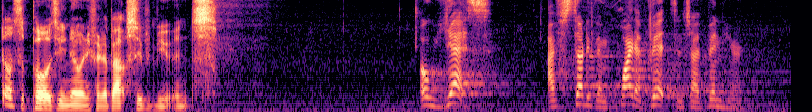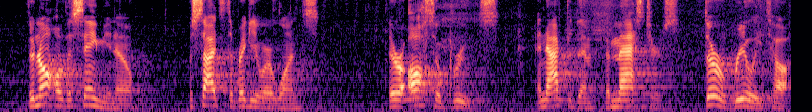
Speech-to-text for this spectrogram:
Don't suppose you know anything about super mutants. Oh, yes. I've studied them quite a bit since I've been here. They're not all the same, you know, besides the regular ones. There are also brutes, and after them, the masters. They're really tough.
